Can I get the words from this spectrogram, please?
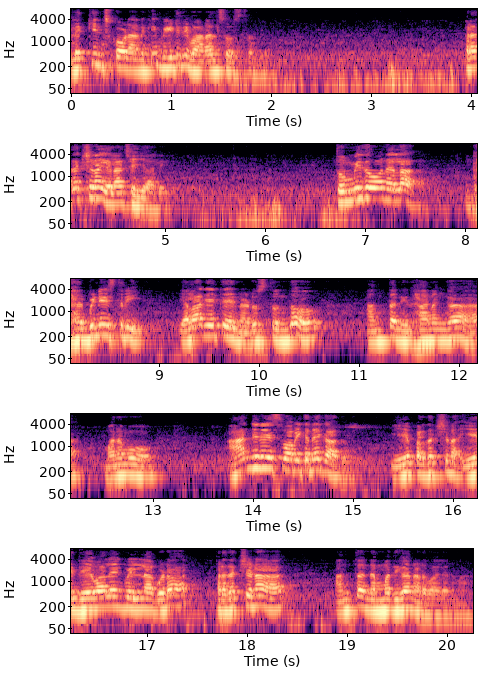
లెక్కించుకోవడానికి వీటిని వాడాల్సి వస్తుంది. ప్రదక్షిణ ఎలా చేయాలి? తొమ్మిదవ నెల గర్భిణీ స్త్రీ ఎలాగైతే నడుస్తుందో అంత నిదానంగా మనము ఆంజనేయ స్వామికనే కాదు ఏ ప్రదక్షిణ ఏ దేవాలయంకి వెళ్ళినా కూడా ప్రదక్షిణ అంత నెమ్మదిగా నడవాలి అన్నమాట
